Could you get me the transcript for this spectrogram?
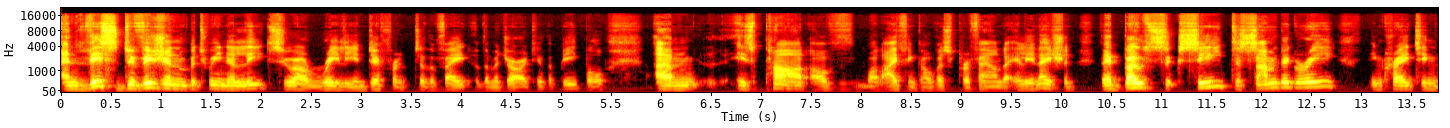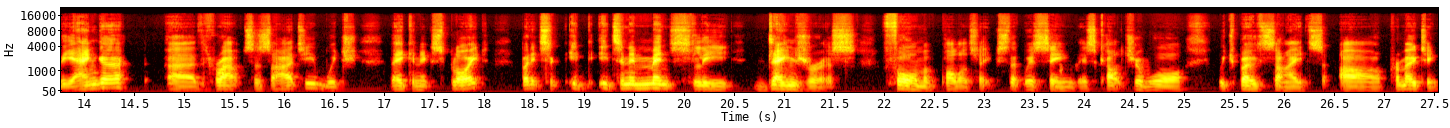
And this division between elites who are really indifferent to the fate of the majority of the people um, is part of what I think of as profound alienation. They both succeed to some degree in creating the anger uh, throughout society, which they can exploit, but it's, it, it's an immensely dangerous form of politics that we're seeing this culture war, which both sides are promoting.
